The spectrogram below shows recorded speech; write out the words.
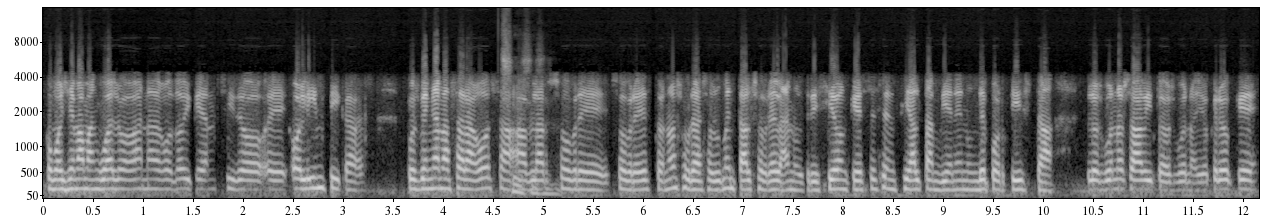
como Gemma Mangual o Ana Godoy, que han sido eh, olímpicas, pues vengan a Zaragoza a hablar sobre sobre esto, ¿no? Sobre la salud mental, sobre la nutrición, que es esencial también en un deportista, los buenos hábitos. Bueno, yo creo que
